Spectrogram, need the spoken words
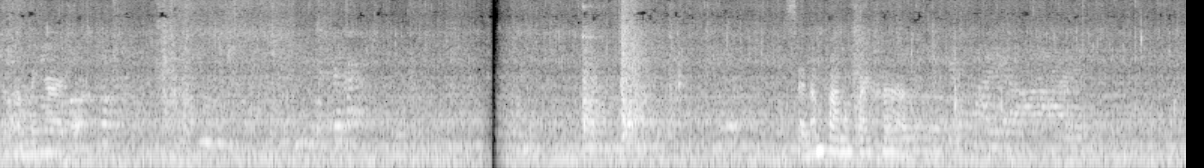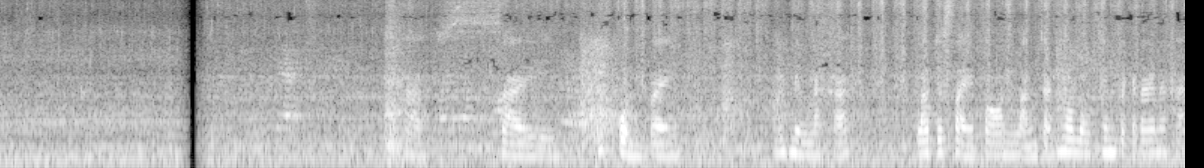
จะทำได้ง่ายกว่าใส่น้ำปลาลงไปค่ะ ใส่พริกป่นไปนิดนึงนะคะ เราจะใส่ตอนหลังจากที่เราลงเส้นไปก็ได้นะคะ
